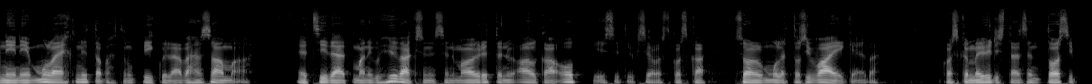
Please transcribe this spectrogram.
Niin, niin mulla on ehkä nyt tapahtunut pikkuhiljaa vähän samaa. Et sitä, että mä oon niinku hyväksynyt sen, niin mä oon yrittänyt alkaa oppia sit yksinolosta, koska se on ollut mulle tosi vaikeaa. Koska mä yhdistän sen tosi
